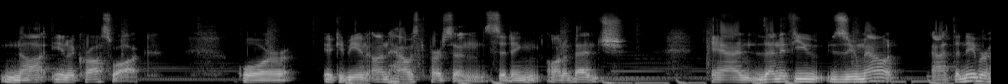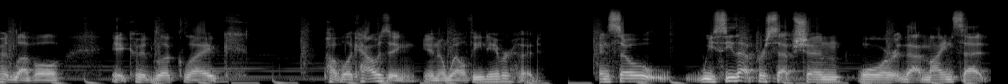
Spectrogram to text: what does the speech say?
not in a crosswalk or it could be an unhoused person sitting on a bench. And then if you zoom out at the neighborhood level, it could look like public housing in a wealthy neighborhood. And so we see that perception or that mindset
